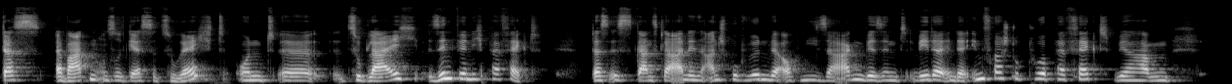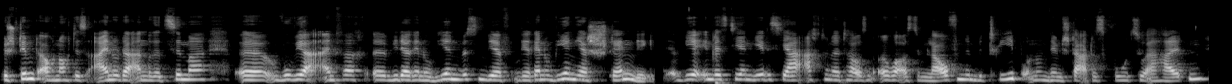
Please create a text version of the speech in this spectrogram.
das erwarten unsere Gäste zu Recht. Und äh, zugleich sind wir nicht perfekt. Das ist ganz klar. Den Anspruch würden wir auch nie sagen. Wir sind weder in der Infrastruktur perfekt. Wir haben bestimmt auch noch das ein oder andere Zimmer, äh, wo wir einfach äh, wieder renovieren müssen. Wir, wir renovieren ja ständig. Wir investieren jedes Jahr 800.000 Euro aus dem laufenden Betrieb und um den Status quo zu erhalten.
